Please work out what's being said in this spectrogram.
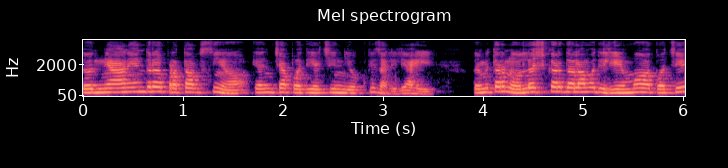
तर ज्ञानेंद्र प्रताप सिंह यांच्या पदी याची नियुक्ती झालेली आहे. तर मित्रांनो लष्कर दलामधील हे महत्त्वाचे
